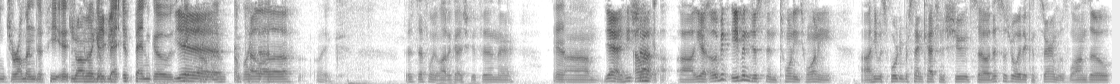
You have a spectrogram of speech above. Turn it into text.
Mean, Drummond if he Drummond, like maybe, if, ben, if Ben goes, yeah, Drummond, something Capela, like that. Like, there's definitely a lot of guys you could fit in there. Yeah, um, yeah, he shot. Like uh, yeah, even even just in 2020 uh, he was 40% catch and shoot, so this was really the concern was Lonzo.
